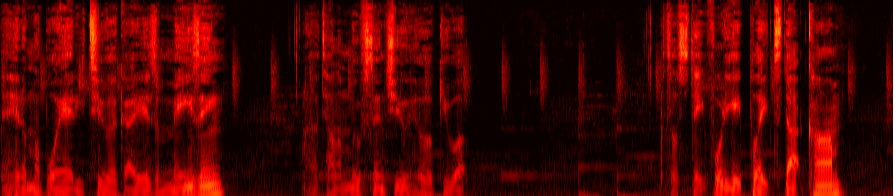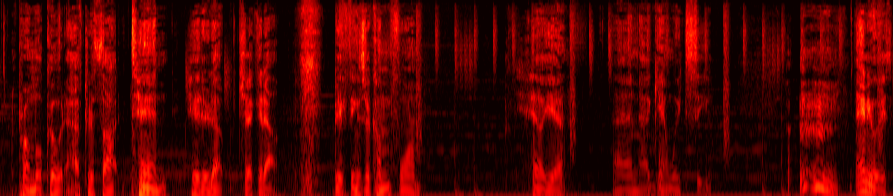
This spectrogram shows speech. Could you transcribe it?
and hit up my boy Eddie too. That guy is amazing. Uh, tell him Moose sent you, and he'll hook you up. So state48plates.com, promo code afterthought10. Hit it up. Check it out. Big things are coming for him. Hell yeah. And I can't wait to see. Anyways,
